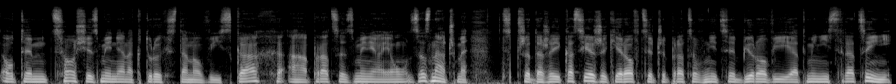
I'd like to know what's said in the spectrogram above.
o tym, co się zmienia na których stanowiskach, a pracę zmieniają, zaznaczmy, sprzedaże i kasjerzy, kierowcy czy pracownicy biurowi i administracyjni.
